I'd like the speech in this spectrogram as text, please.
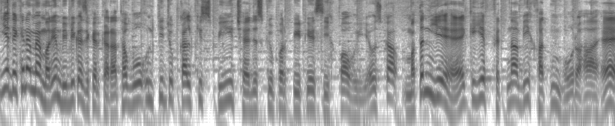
ये देखें ना, मैं मरियम बीबी का ज़िक्र कर रहा था, वो उनकी जो कल की स्पीच है जिसके ऊपर पीटीआई सीखपा हुई है, उसका मतन ये है कि ये फितना भी ख़त्म हो रहा है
